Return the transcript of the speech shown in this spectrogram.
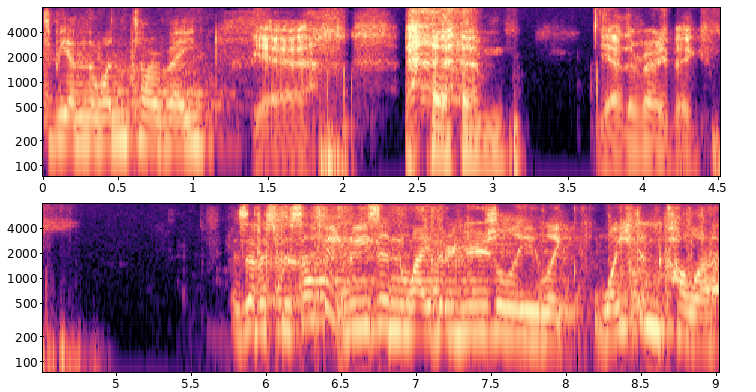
to be in the wind turbine? yeah, um, yeah, they're very big. Is there a specific reason why they're usually like white in colour?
